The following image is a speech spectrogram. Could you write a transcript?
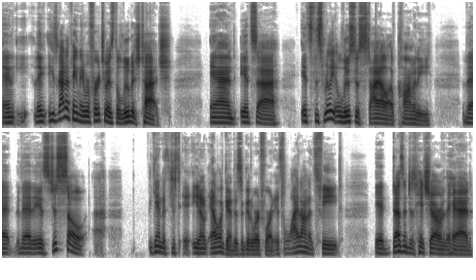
And he, they, he's got a thing they refer to as the Lubitsch touch, and it's uh, it's this really elusive style of comedy that that is just so. Uh, again, it's just you know elegant is a good word for it. It's light on its feet. It doesn't just hit you over the head.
